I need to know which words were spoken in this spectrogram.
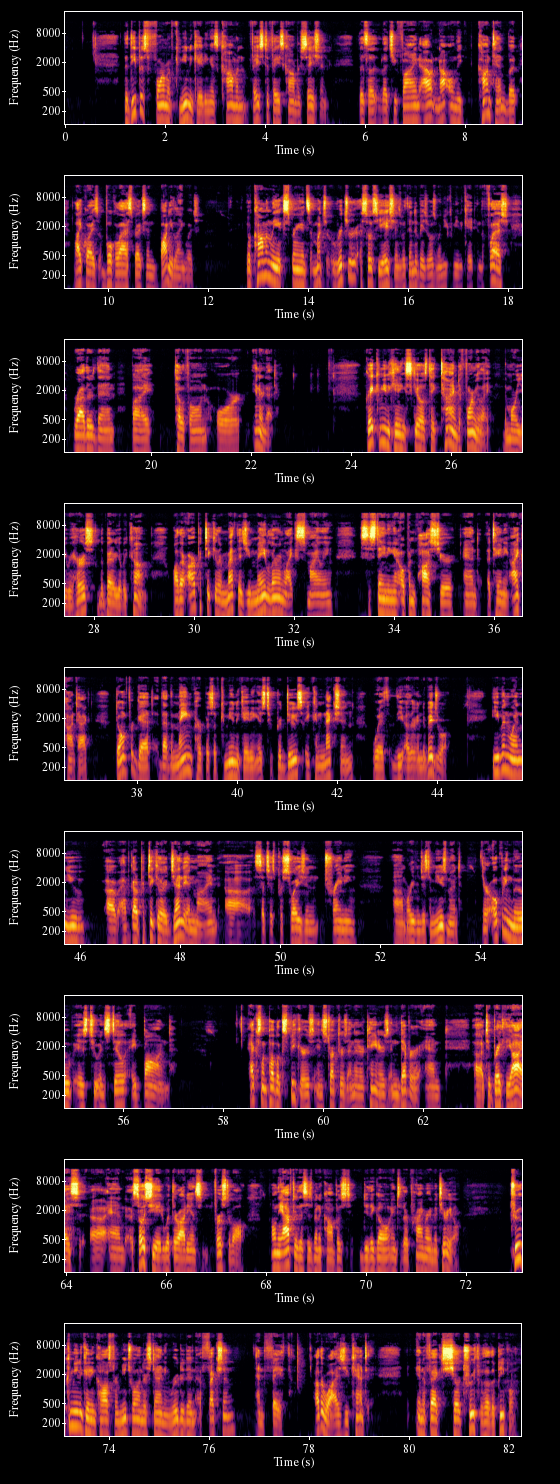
The deepest form of communicating is common face to face conversation that uh, lets you find out not only content, but likewise vocal aspects and body language. You'll commonly experience much richer associations with individuals when you communicate in the flesh rather than by telephone or internet. Great communicating skills take time to formulate. The more you rehearse, the better you'll become. While there are particular methods you may learn, like smiling, sustaining an open posture, and attaining eye contact, don't forget that the main purpose of communicating is to produce a connection with the other individual. Even when you uh, have got a particular agenda in mind, uh, such as persuasion, training, um, or even just amusement, your opening move is to instill a bond. Excellent public speakers, instructors, and entertainers endeavor and uh, to break the ice uh, and associate with their audience first of all. Only after this has been accomplished do they go into their primary material. True communicating calls for mutual understanding rooted in affection and faith. Otherwise, you can't, in effect, share truth with other people.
